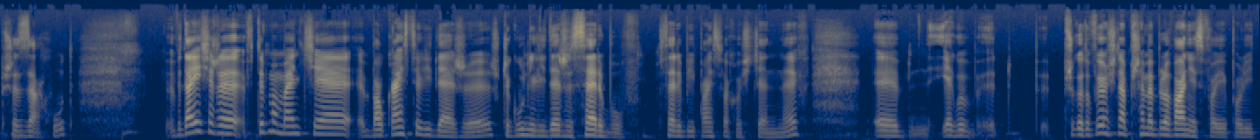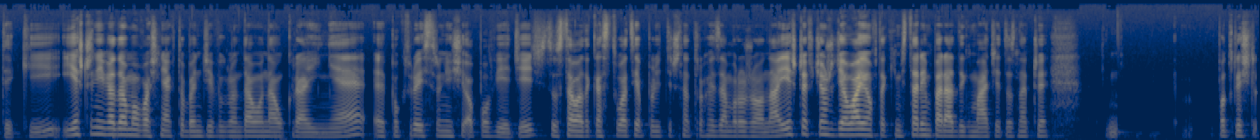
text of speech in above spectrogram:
przez Zachód. Wydaje się, że w tym momencie bałkańscy liderzy, szczególnie liderzy Serbów w Serbii państwach ościennych, jakby przygotowują się na przemeblowanie swojej polityki. Jeszcze nie wiadomo właśnie, jak to będzie wyglądało na Ukrainie, po której stronie się opowiedzieć. Została taka sytuacja polityczna trochę zamrożona. Jeszcze wciąż działają w takim starym paradygmacie, to znaczy podkreśl-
